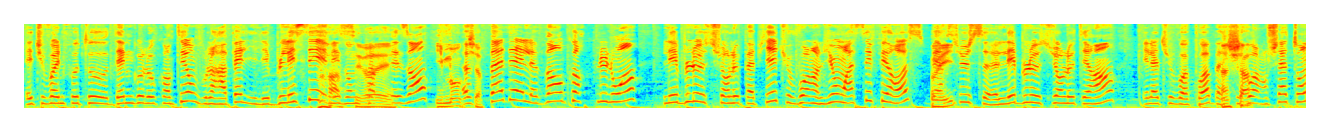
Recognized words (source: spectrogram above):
Et tu vois une photo d'Engolo Kanté. On vous le rappelle, il est blessé. Il Ah, n'est donc c'est pas présent. Il manque. Euh, Fadel va encore plus loin. Les bleus sur le papier, tu vois un lion assez féroce Oui. versus les bleus sur le terrain. Et là, tu vois quoi bah, Un Tu chat. vois un chaton.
